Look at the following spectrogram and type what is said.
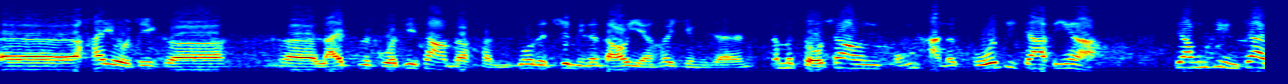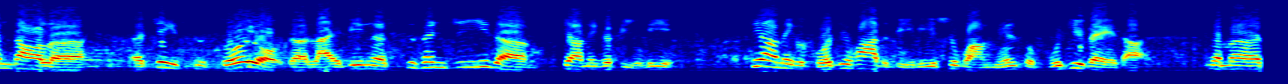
呃，还有这个呃来自国际上的很多的知名的导演和影人。那么走上红毯的国际嘉宾啊，将近占到了呃这次所有的来宾的四分之一的这样的一个比例。这样的一个国际化的比例是往年所不具备的。那么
